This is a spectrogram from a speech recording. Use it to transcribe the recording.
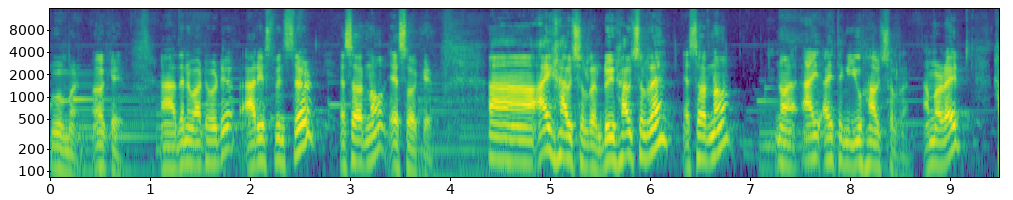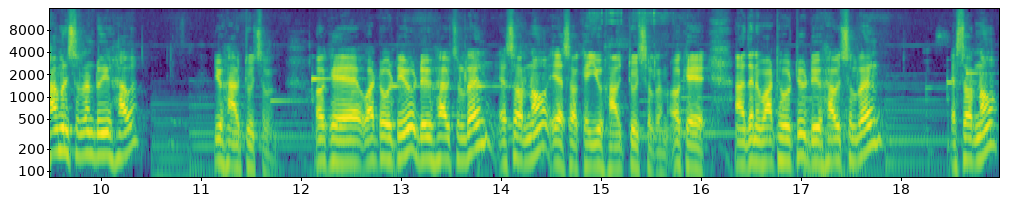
woman. Okay. Uh, then what about you? Are you a spinster? Yes or no? Yes, okay. Uh, I have children. Do you have children? Yes or no? No, I, I think you have children. Am I right? How many children do you have? You have two children. Okay, what about you? Do you have children? Yes or no? Yes, okay, you have two children. Okay, uh, then what about you? Do you have children? Yes or no?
